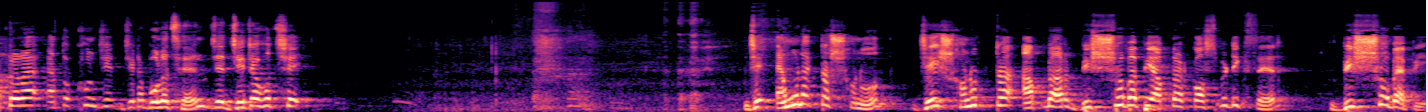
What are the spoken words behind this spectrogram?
আপনারা এতক্ষণ যে, যেটা বলেছেন যে, যেটা হচ্ছে যে এমন একটা সনদ যে সনদটা আপনার বিশ্বব্যাপী, আপনার কসমেটিক্সের বিশ্বব্যাপী।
